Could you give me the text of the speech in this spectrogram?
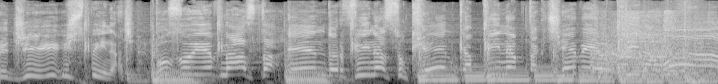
się dziś spinać? Buzuje w nas ta endorfina, sukienka, pin-up, tak ciebie opina. Wow!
